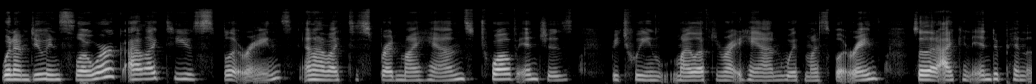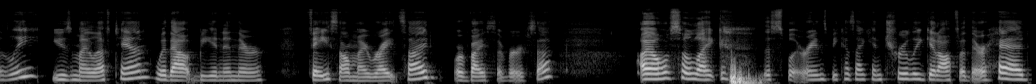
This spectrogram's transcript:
when I'm doing slow work, I like to use split reins and I like to spread my hands 12 inches between my left and right hand with my split reins so that I can independently use my left hand without being in their face on my right side or vice versa. I also like the split reins because I can truly get off of their head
